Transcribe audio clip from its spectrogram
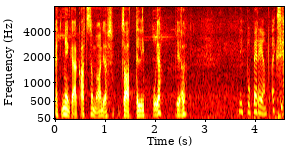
että menkää katsomaan, jos saatte lippuja vielä. Lippu perjantaiksi.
